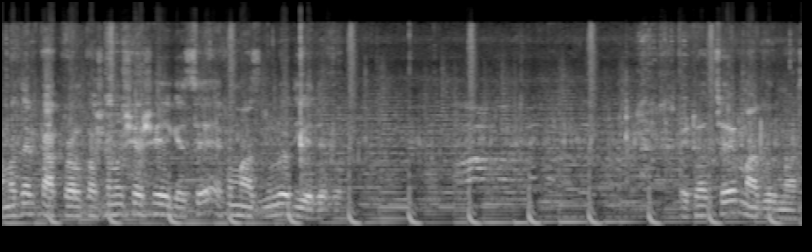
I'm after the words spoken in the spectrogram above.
আমাদের কাঁকরোল কষানো শেষ হয়ে গেছে, এখন মাছগুলো দিয়ে দেব। এটা হচ্ছে মাগুর মাছ।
